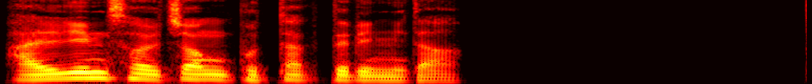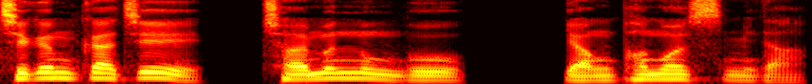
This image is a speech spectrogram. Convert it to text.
알림 설정 부탁드립니다. 지금까지 젊은 농부 영파모였습니다.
